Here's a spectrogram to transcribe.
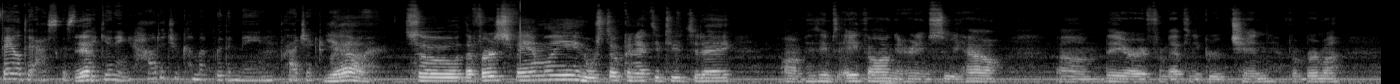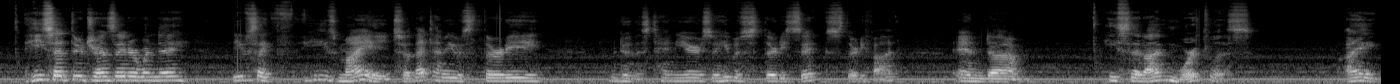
failed to ask this at Yeah. the beginning. How did you come up with the name Project Yeah. So the first family who we're still connected to today, um, his name's Athong and her name's Sui Hao. Um, they are from ethnic group Chin from Burma. He said through translator one day, he was like, he's my age. So at that time he was 30. I've been doing this 10 years. So he was 36, 35. And um, he said, I'm worthless. I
